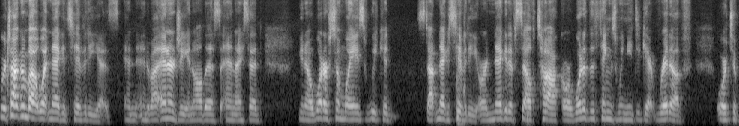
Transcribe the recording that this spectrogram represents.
We were talking about what negativity is and, and about energy and all this. And I said, you know, what are some ways we could stop negativity or negative self-talk or what are the things we need to get rid of or to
